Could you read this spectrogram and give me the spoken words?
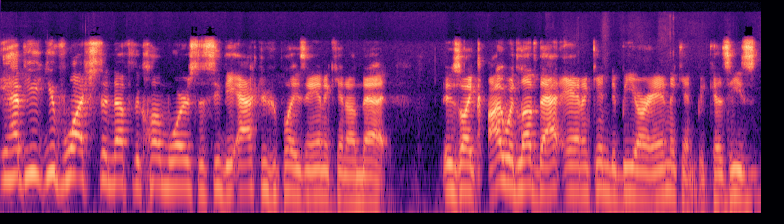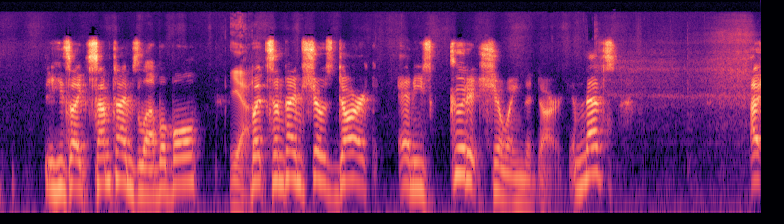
have you you've watched enough of the Clone Wars to see the actor who plays Anakin on that is like I would love that Anakin to be our Anakin because he's he's like sometimes lovable, Yeah, but sometimes shows dark and he's good at showing the dark, and that's I,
